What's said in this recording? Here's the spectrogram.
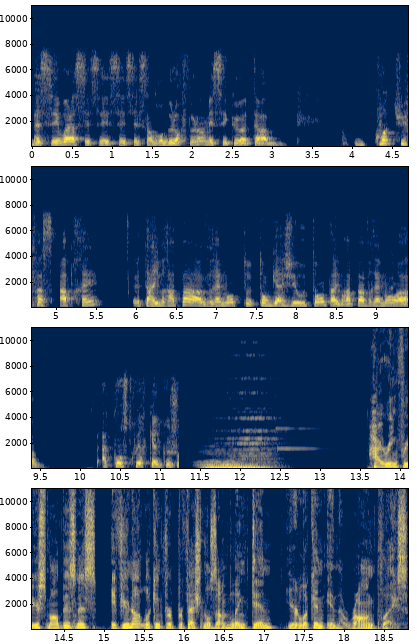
bah, c'est voilà, c'est le syndrome de l'orphelin, mais c'est que as, quoi que tu fasses après, euh, tu n'arriveras pas à vraiment t'engager autant, tu n'arriveras pas vraiment à, à construire quelque chose. Hiring for your small business? If you're not looking for professionals on LinkedIn, you're looking in the wrong place.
